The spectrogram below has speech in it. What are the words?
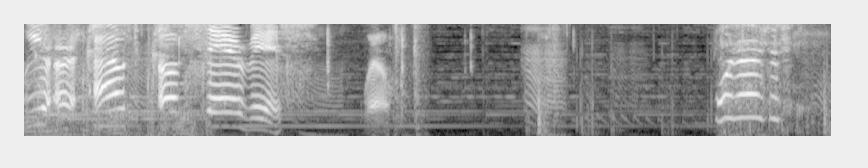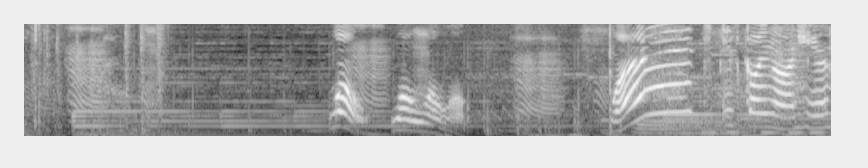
We are out of service. Well. What are this? Whoa, whoa, whoa, whoa. What is going on here?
